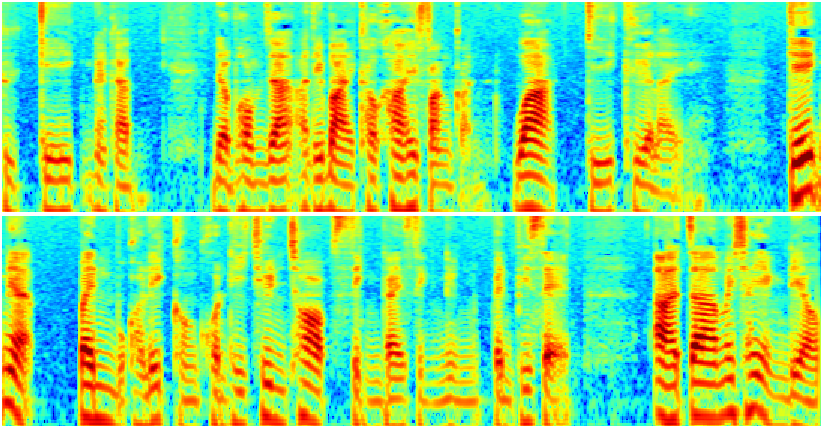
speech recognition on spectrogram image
คือ Geek นะครับ เดี๋ยวผมจะอธิบายคร่าวๆให้ฟังก่อนว่า Geek คืออะไร Geek เนี่ย เป็นบุคลิกของคนที่ชื่นชอบสิ่งใดสิ่งหนึ่งเป็นพิเศษ อาจจะไม่ใช่อย่างเดียว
